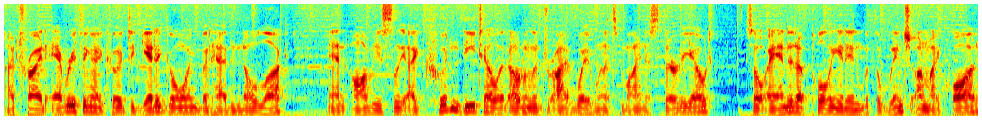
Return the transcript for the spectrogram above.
I tried everything I could to get it going but had no luck and obviously I couldn't detail it out on the driveway when it's minus 30 out so I ended up pulling it in with the winch on my quad,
